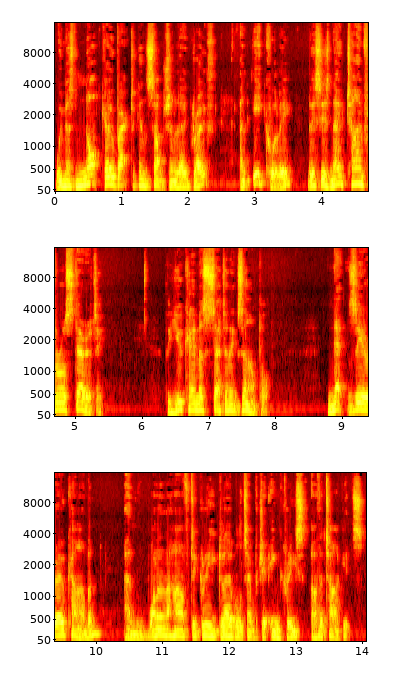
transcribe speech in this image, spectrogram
We must not go back to consumption led growth, and equally, this is no time for austerity. The UK must set an example. Net zero carbon and one and a half degree global temperature increase are the targets,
